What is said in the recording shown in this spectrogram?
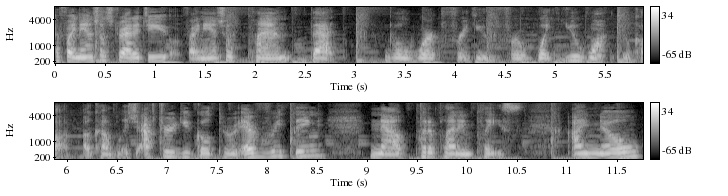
a financial strategy financial plan that will work for you for what you want to accomplish. After you go through everything now put a plan in place. I know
